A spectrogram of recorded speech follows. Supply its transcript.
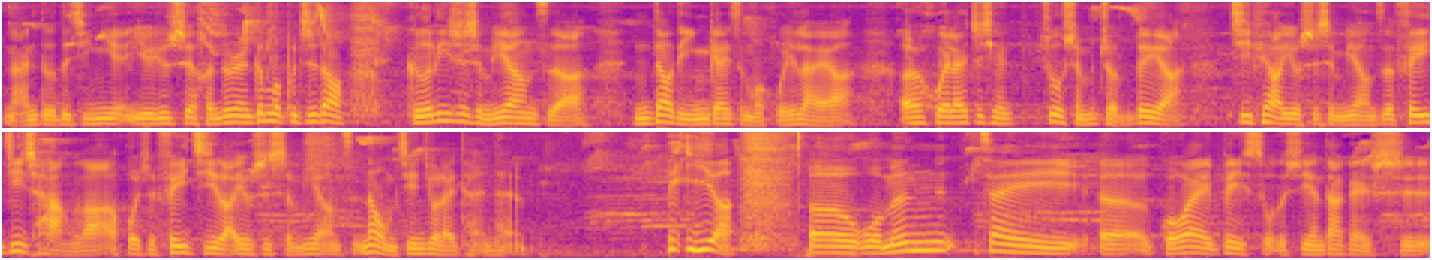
难得的经验，也就是很多人根本不知道隔离是什么样子啊，你到底应该怎么回来啊？而回来之前做什么准备啊？机票又是什么样子？飞机场啦，或者飞机啦，又是什么样子？那我们今天就来谈谈。第一啊，呃，我们在呃国外被锁的时间大概是。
